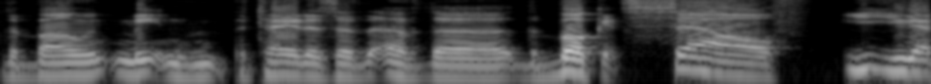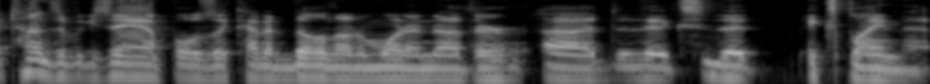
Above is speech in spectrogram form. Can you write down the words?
the bone, meat and potatoes of, of the, the book itself, you, you, got tons of examples that kind of build on one another uh, that, that explain that.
